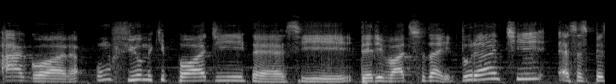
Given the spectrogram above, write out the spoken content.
Agora, um filme que pode é, se derivar disso daí. Durante essas pesquisas,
